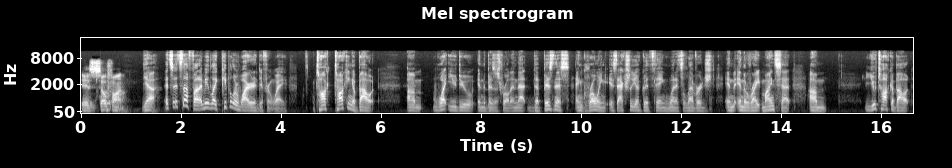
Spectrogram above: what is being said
is so fun. Yeah, it's it's not fun. I mean, like people are wired a different way. Talk talking about um, what you do in the business world, and that the business and growing is actually a good thing when it's leveraged in in the right mindset. Um, you talk about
